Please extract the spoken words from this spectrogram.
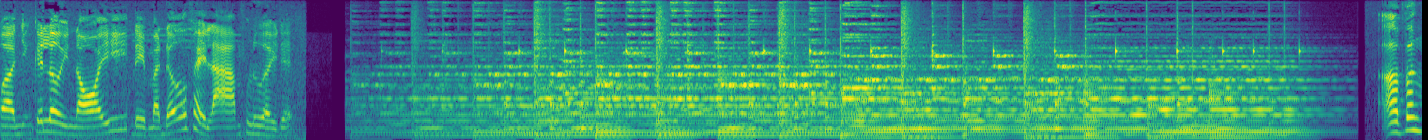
à, những cái lời nói để mà đỡ phải làm lười đấy. À, vâng,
